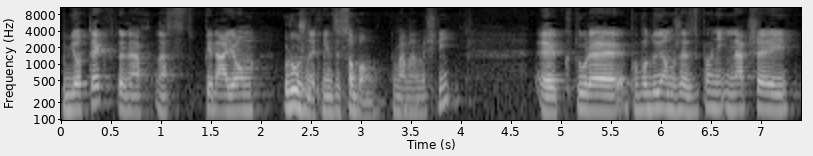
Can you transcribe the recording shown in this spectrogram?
bibliotek, które nas, wspierają, różnych między sobą, mam na myśli, y, które powodują, że zupełnie inaczej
